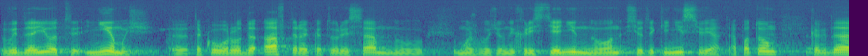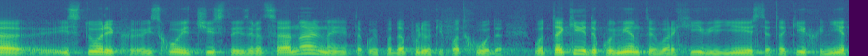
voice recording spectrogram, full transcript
выдает немощь такого рода автора, который сам, ну, может быть, он и христианин, но он все-таки не свят. А потом, когда историк исходит чисто из рациональной такой подоплеки, подхода, вот такие документы в архиве есть, а таких нет,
